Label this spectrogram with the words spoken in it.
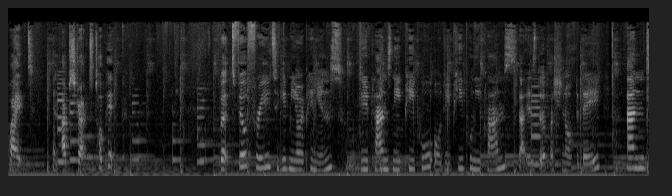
quite an abstract topic. But feel free to give me your opinions. Do plans need people or do people need plans? That is the question of the day. And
